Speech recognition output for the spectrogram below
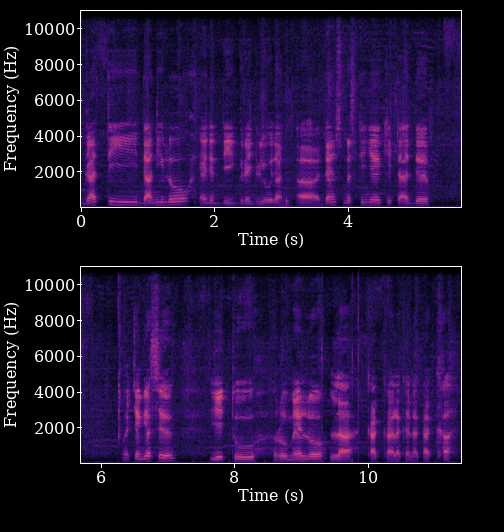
Gatti, Danilo, and then Di Gregorio dan uh, dan semestinya kita ada macam biasa iaitu Romelo La Kaka lah kan La Kaka.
